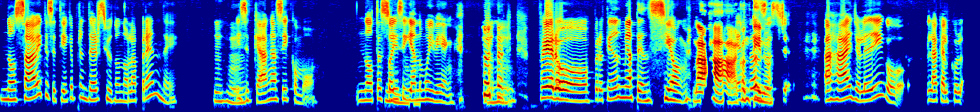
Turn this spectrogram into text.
no sabe que se tiene que aprender si uno no la aprende. Uh -huh. Y se quedan así como, no te estoy uh -huh. siguiendo muy bien. pero, pero tienes mi atención. Ajá, continúa. Ajá, yo le digo, la calcula,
